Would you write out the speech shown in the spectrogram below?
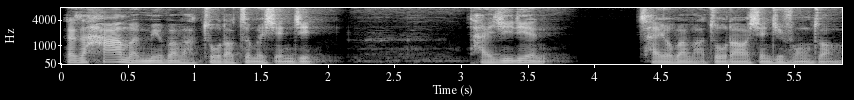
但是他们没有办法做到这么先进，台积电才有办法做到先进封装。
